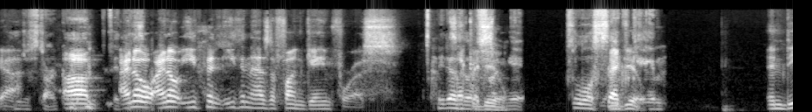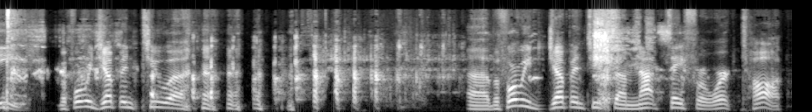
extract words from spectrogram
yeah. We'll just start. Um, I know. I know. Ethan. Ethan has a fun game for us. he does like have a I do. fun game. It's a little sex do. game. Indeed. Before we jump into uh, uh before we jump into some not safe for work talk,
